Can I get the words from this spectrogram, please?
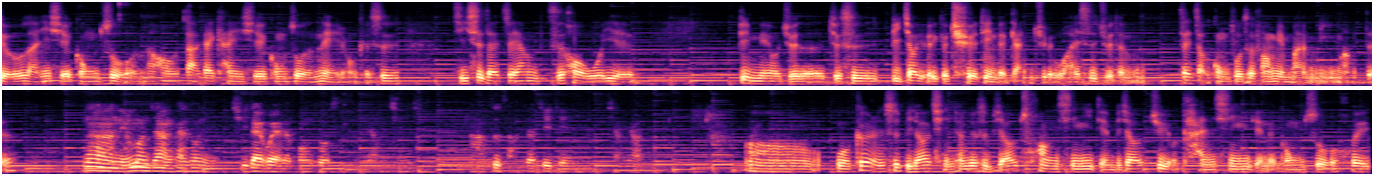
浏览一些工作，然后大概看一些工作的内容，可是。即使在这样之后，我也并没有觉得就是比较有一个确定的感觉，我还是觉得在找工作这方面蛮迷茫的。那你能不能想想看，说你期待未来的工作是什么样的情形？那至少要接近你想要的。嗯，我个人是比较倾向就是比较创新一点、比较具有弹性一点的工作，会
